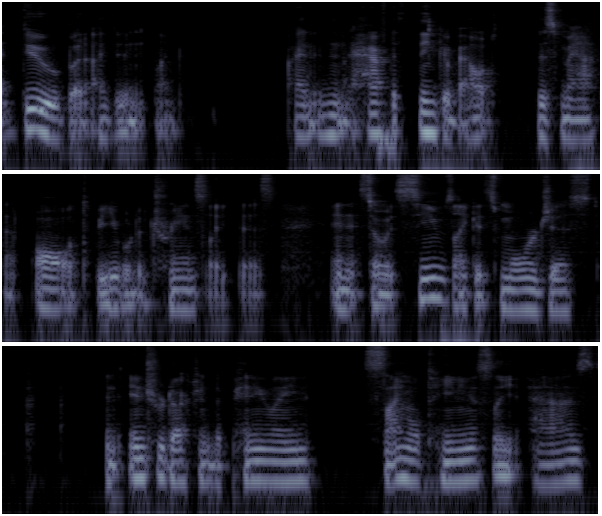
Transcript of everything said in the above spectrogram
I do, but I didn't like, I didn't have to think about this math at all to be able to translate this. And so it seems like it's more just an introduction to PennyLane simultaneously as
